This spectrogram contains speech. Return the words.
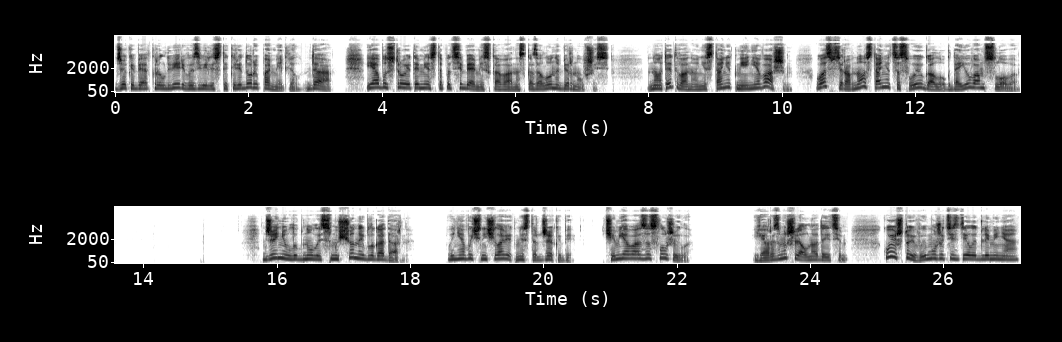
Джекоби открыл дверь в извилистый коридор и помедлил. «Да, я обустрою это место под себя, мисс Кавана», — сказал он, обернувшись. «Но от этого оно не станет менее вашим. У вас все равно останется свой уголок, даю вам слово». Дженни улыбнулась смущенно и благодарно. «Вы необычный человек, мистер Джекоби. Чем я вас заслужила?» «Я размышлял над этим. Кое-что и вы можете сделать для меня».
